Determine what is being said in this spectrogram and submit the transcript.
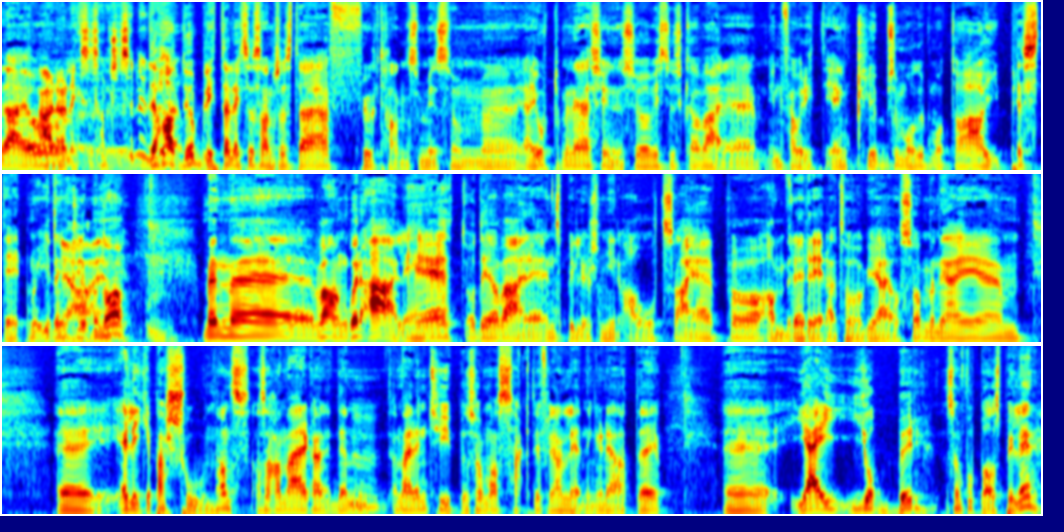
Det er jo Er det Alexis Sanchez, eller? Det hadde jo blitt Alexis Sanchez da jeg har fulgt han så mye som eh, jeg har gjort. Men jeg synes jo hvis du skal være en favoritt i en klubb, så må du på en måte ha prestert noe i den Ja, klubben nå. Mm. Men uh, hva angår ærlighet og det å være en spiller som gir alt, så er jeg på andre Rera-toget, jeg også. Men jeg um, Uh, jeg liker personen hans. Altså han, er, den, Mm. han er en type som har sagt i flere anledninger det at uh, jeg jobber som fotballspiller,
